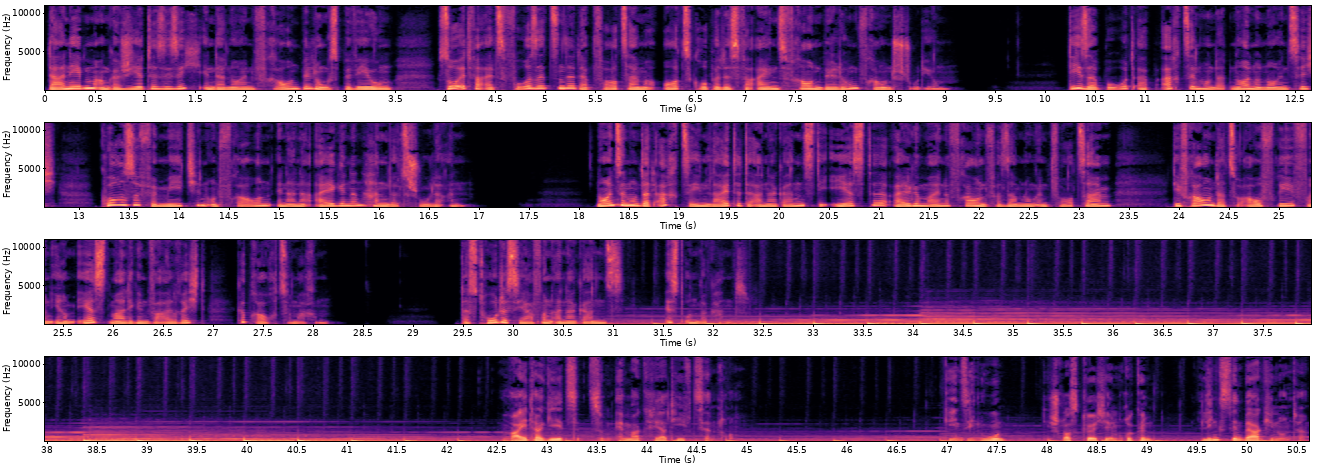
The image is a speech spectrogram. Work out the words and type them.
Daneben engagierte sie sich in der neuen Frauenbildungsbewegung, so etwa als Vorsitzende der Pforzheimer Ortsgruppe des Vereins Frauenbildung Frauenstudium. Dieser bot ab 1899 Kurse für Mädchen und Frauen in einer eigenen Handelsschule an. 1918 leitete Anna Ganz die erste allgemeine Frauenversammlung in Pforzheim, die Frauen dazu aufrief, von ihrem erstmaligen Wahlrecht Gebrauch zu machen. Das Todesjahr von Anna Ganz ist unbekannt. Weiter geht's zum Emma Kreativzentrum. Gehen Sie nun, die Schlosskirche im Rücken, links den Berg hinunter.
